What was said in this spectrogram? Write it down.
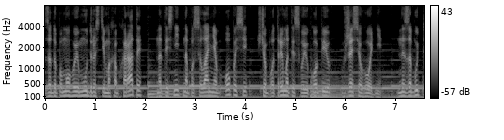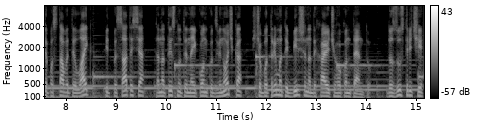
за допомогою мудрості Махабхарати, натисніть на посилання в описі, щоб отримати свою копію вже сьогодні. Не забудьте поставити лайк, підписатися та натиснути на іконку дзвіночка, щоб отримати більше надихаючого контенту. До зустрічі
